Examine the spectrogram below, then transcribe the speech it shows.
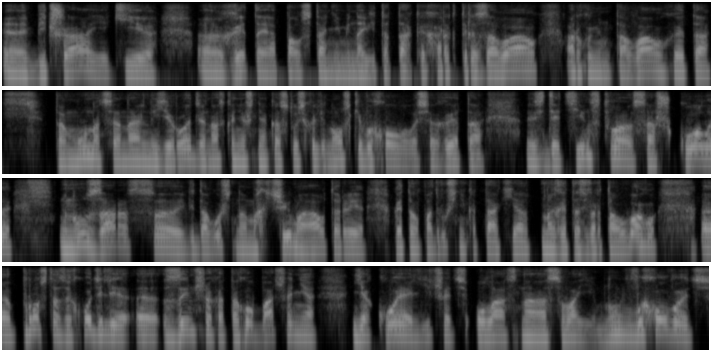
біча які гэтае паўстанне менавіта так і характарызаваў аргументаваў гэта Таму нацыянальны герой для нас канешне кастусь халіновскі выхоўвалася гэта з дзяцінства са школы. Ну зараз відавочна магчыма аўтары гэтага падручніка так я на гэта звяртаў увагу просто заходзілі з іншага таго бачання якое лічаць уласна сваім. Ну выхоўваюць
